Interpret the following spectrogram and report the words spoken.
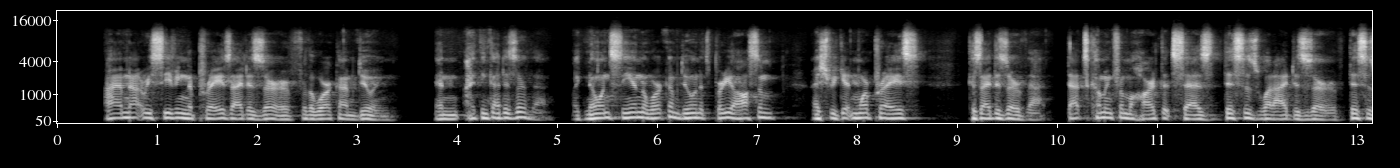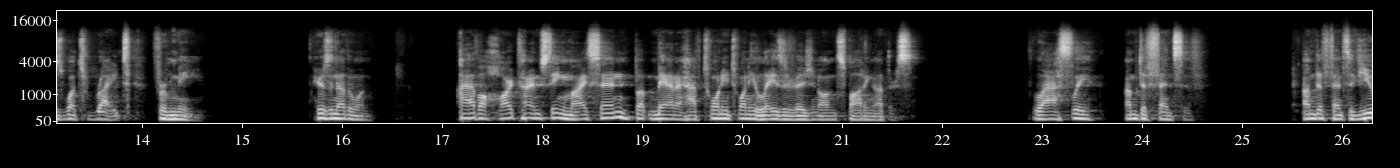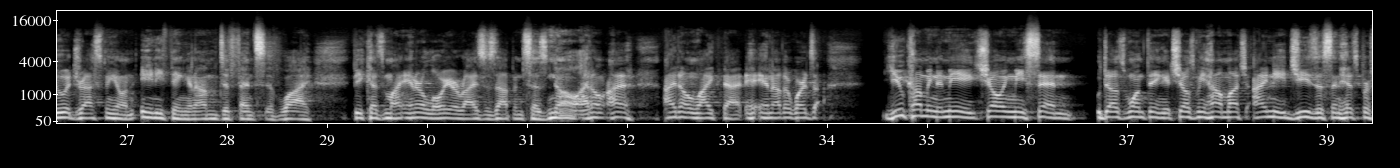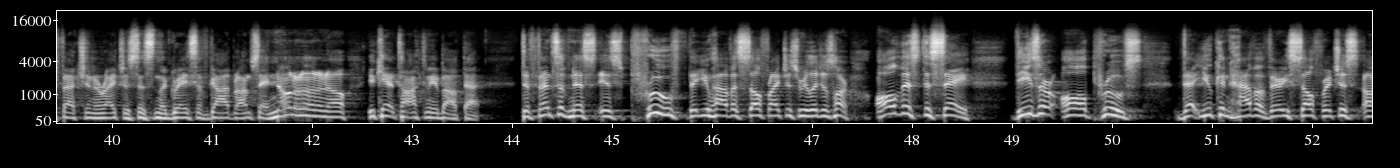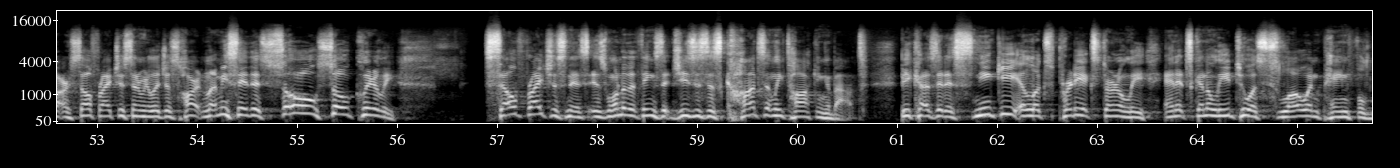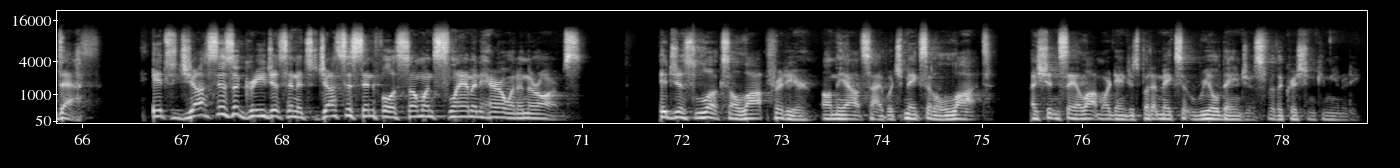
I am not receiving the praise I deserve for the work I'm doing. And I think I deserve that. Like, no one's seeing the work I'm doing. It's pretty awesome. I should be getting more praise because I deserve that. That's coming from a heart that says, This is what I deserve. This is what's right for me. Here's another one. I have a hard time seeing my sin, but man, I have 2020 laser vision on spotting others. Lastly, I'm defensive. I'm defensive. You address me on anything and I'm defensive. Why? Because my inner lawyer rises up and says, No, I don't, I, I don't like that. In other words, you coming to me, showing me sin, does one thing. It shows me how much I need Jesus and his perfection and righteousness and the grace of God. But I'm saying, no, no, no, no, no. You can't talk to me about that. Defensiveness is proof that you have a self righteous religious heart. All this to say, these are all proofs that you can have a very self righteous uh, or self righteous and religious heart. And let me say this so, so clearly. Self righteousness is one of the things that Jesus is constantly talking about because it is sneaky, it looks pretty externally, and it's going to lead to a slow and painful death. It's just as egregious and it's just as sinful as someone slamming heroin in their arms it just looks a lot prettier on the outside, which makes it a lot, I shouldn't say a lot more dangerous, but it makes it real dangerous for the Christian community.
